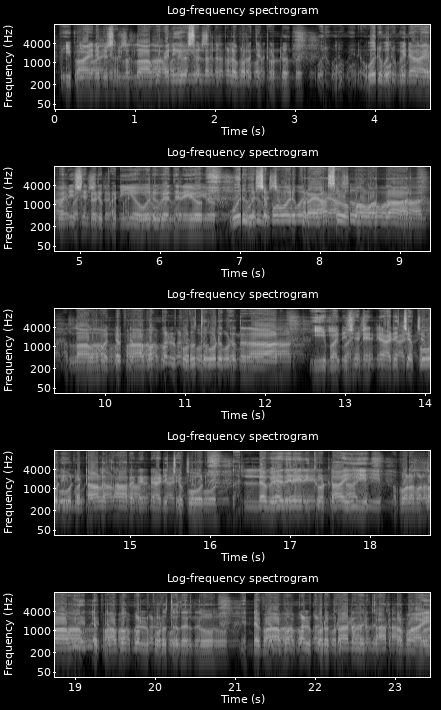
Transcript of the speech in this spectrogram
ഹബീബായ നബി സല്ലല്ലാഹു അലൈഹി വസല്ലം തങ്ങൾ പറഞ്ഞിട്ടുണ്ട് ഒരു ഒരു മുഅ്മിനായ മനുഷ്യൻ ഒരു പനിയോ ഒരു വേദനയോ ഒരു വിഷമോ ഒരു പ്രയാസമോ വന്നാൽ അള്ളാഹു അവന്റെ പാപങ്ങൾ പുറത്തു കൊടുക്കുന്നതാണ്. ഈ മനുഷ്യൻ എന്നെ അടിച്ചപ്പോൾ ഈ പട്ടാളക്കാരൻ എന്നെ അടിച്ചപ്പോൾ നല്ല വേദന എനിക്കുണ്ടായി. അപ്പോൾ അള്ളാഹു എന്റെ പാപങ്ങൾ പുറത്തു തന്നു. എന്റെ പാപങ്ങൾ പൊറുക്കാനത് കാരണമായി.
